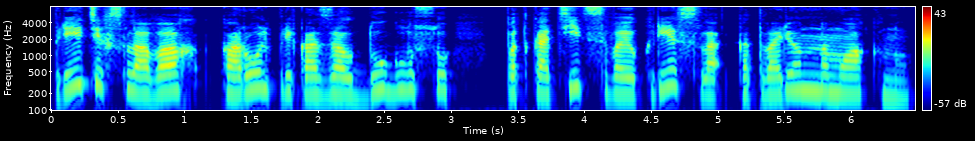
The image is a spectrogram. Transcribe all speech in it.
При этих словах король приказал Дугласу подкатить свое кресло к отворенному окну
